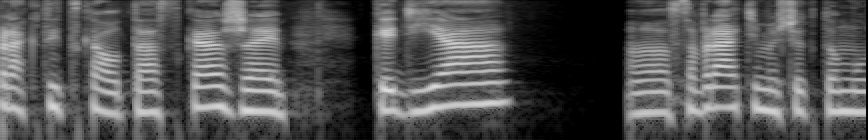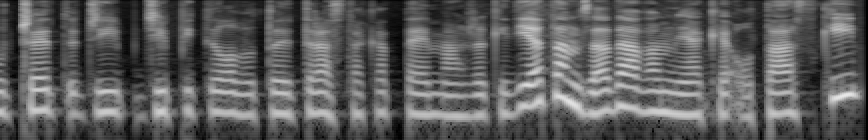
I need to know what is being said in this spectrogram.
praktická otázka, že keď ja e, sa vrátim ešte k tomu chat GPT, lebo to je teraz taká téma, že keď ja tam zadávam nejaké otázky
